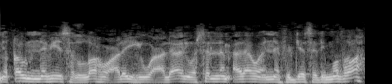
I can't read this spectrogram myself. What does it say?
لقول النبي صلى الله عليه وعلى آله وسلم ألا وإن في الجسد مضغة؟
